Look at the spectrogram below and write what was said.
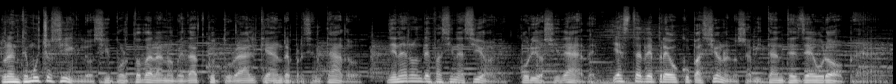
Durante muchos siglos y por toda la novedad cultural que han representado, llenaron de fascinación, curiosidad y hasta de preocupación a los habitantes de Europa.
